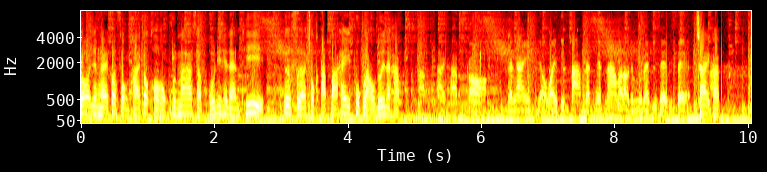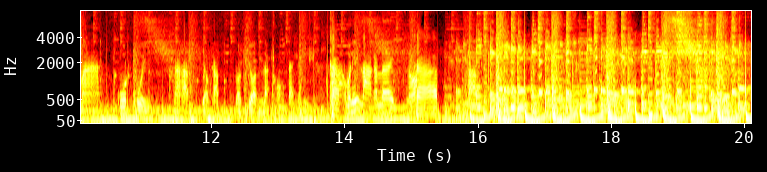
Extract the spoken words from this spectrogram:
ก็ยังไงก็ส่งท้ายก็ขอขอบคุณมากสำหรับคนที่แทนที่เอื้อเฟื้อชกอัพมาให้พวกเราด้วยนะครับ ครับใช่ครับ ก็ยังไงเดี๋ยวไว้ติดตามกันเทปหน้าว่าเราจะมีอะไรพิเศษพิเศษใช่ครับ มาพูดคุยนะครับ เกี่ยวกับรถยนต์และของแต่งกันอีกครับ วันนี้ลากันเลยเนาะครับ ครับ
